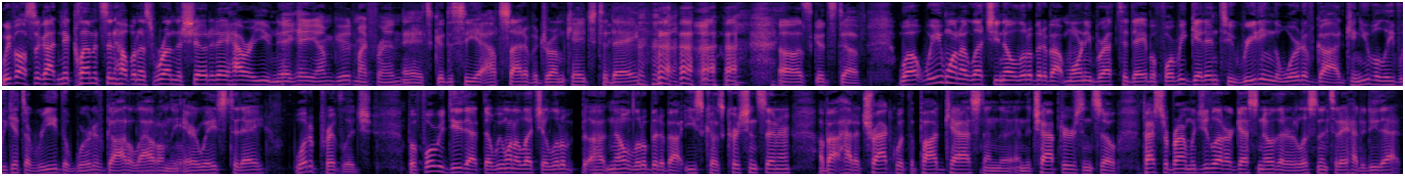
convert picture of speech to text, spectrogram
We've also got Nick Clementson helping us run the show today. How are you, Hey, Nick? hey, I'm good, my friend. Hey, it's good to see you outside of a drum cage today. oh, it's good stuff. Well, we want to let you know a little bit about Morning Breath today before we get into reading the Word of God. Can you believe we get to read the Word of God aloud on the airwaves today? What a privilege. Before we do that, though, we want to let you a little uh, know a little bit about East Coast Christian Center, about how to track with the podcast and the and the chapters. And so, Pastor Brian, would you let our guests know that are listening today how to do that?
